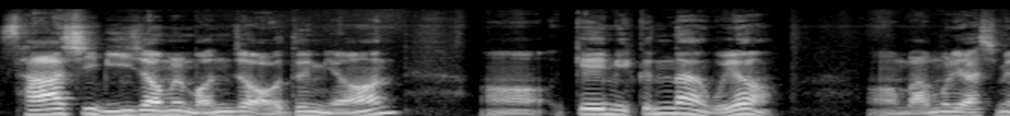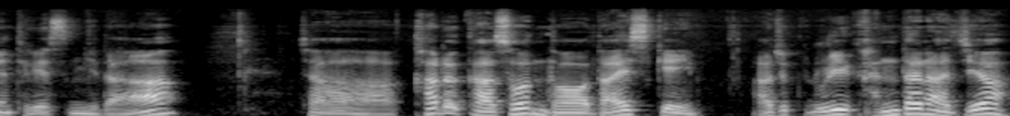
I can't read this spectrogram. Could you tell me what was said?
42점을 먼저 얻으면 어, 게임이 끝나고요. 어, 마무리하시면 되겠습니다. 자, 카르카손 더 나이스 게임. 아주 룰이 간단하지요.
